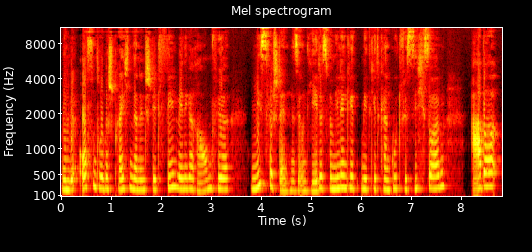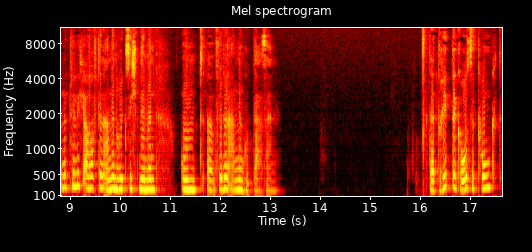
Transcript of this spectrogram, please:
Wenn wir offen drüber sprechen, dann entsteht viel weniger Raum für Missverständnisse und jedes Familienmitglied kann gut für sich sorgen, aber natürlich auch auf den anderen Rücksicht nehmen und äh, für den anderen gut da sein. Der dritte große Punkt,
